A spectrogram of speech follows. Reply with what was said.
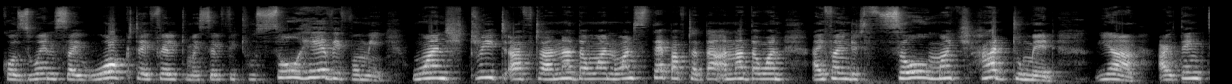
Because once i walked i felt myself it was so heavy for me. One street after another one one step after that another one i find it so much hard to make yeah i thank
